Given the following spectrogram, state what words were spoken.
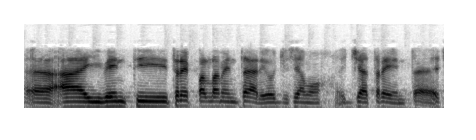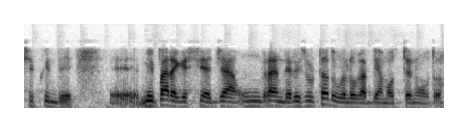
ai 23 parlamentari parlamentari, oggi siamo già 30, e quindi eh, mi pare che sia già un grande risultato quello che abbiamo ottenuto.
